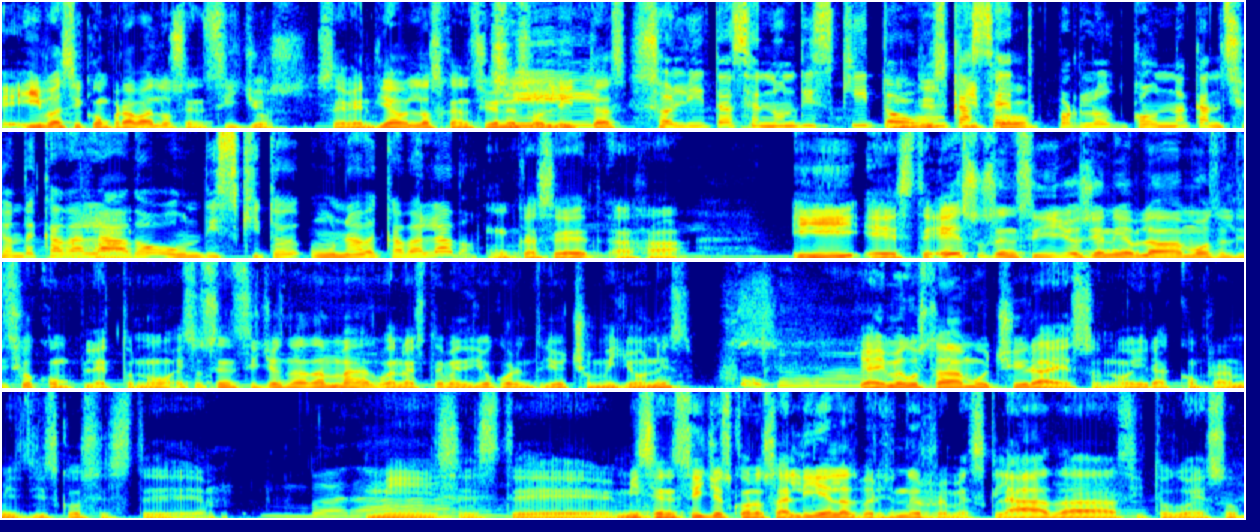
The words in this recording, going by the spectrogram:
ibas y comprabas los sencillos, se vendían las canciones Sí, solitas. Solitas en un disquito Un o un disquito. cassette por lo- con una canción de cada Ajá. lado o un disquito, una de cada lado. Un cassette, ajá. Y este, esos sencillos, ya ni hablábamos del disco completo, ¿no? Esos sencillos nada más, bueno, este me dio 48 millones. Y a mí me gustaba mucho ir a eso, ¿no? Ir a comprar mis discos, este, mis, este, mis sencillos cuando salían las versiones remezcladas y todo eso.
